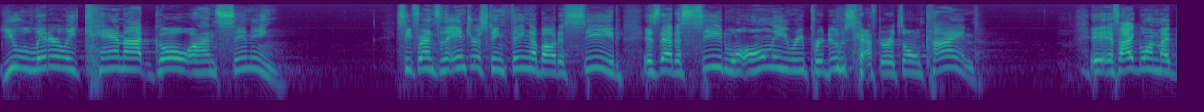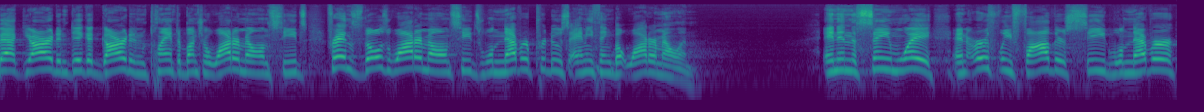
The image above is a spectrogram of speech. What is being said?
you literally cannot go on sinning. See, friends, the interesting thing about a seed is that a seed will only reproduce after its own kind. If I go in my backyard and dig a garden and plant a bunch of watermelon seeds, friends, those watermelon seeds will never produce anything but watermelon. And in the same way, an earthly father's seed will never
